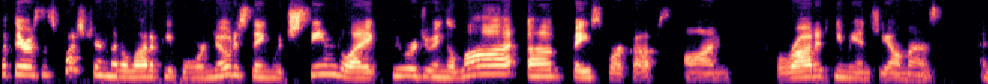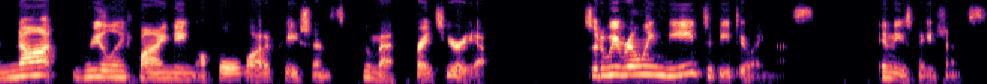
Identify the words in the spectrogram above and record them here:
But there was this question that a lot of people were noticing, which seemed like we were doing a lot of PHACE workups on parotid hemangiomas and not really finding a whole lot of patients who met criteria. So, do we really need to be doing this in these patients?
